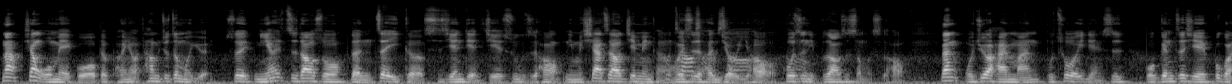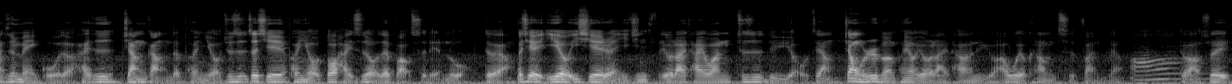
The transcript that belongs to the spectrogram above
那像我美国的朋友，他们就这么远，所以你要知道说，等这一个时间点结束之后，你们下次要见面可能会是很久以后，或是你不知道是什么时候。但我觉得还蛮不错一点是，我跟这些不管是美国的还是香港的朋友，就是这些朋友都还是有在保持联络，对啊，而且也有一些人已经有来台湾就是旅游这样，像我日本朋友也有来台湾旅游啊，我有跟他们吃饭这样，哦，对啊、所以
